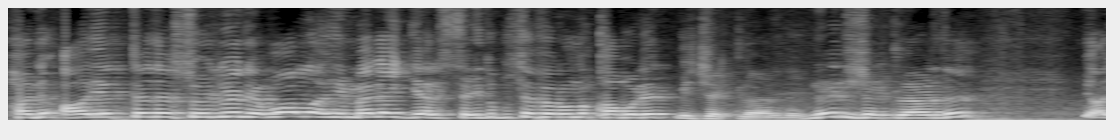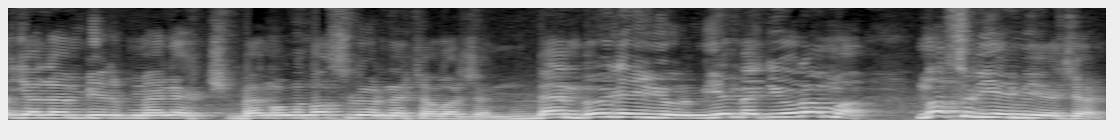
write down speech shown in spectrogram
Hani ayette de söylüyor ya vallahi melek gelseydi bu sefer onu kabul etmeyeceklerdi. Ne diyeceklerdi? Ya gelen bir melek ben onu nasıl örnek alacağım? Ben böyle yiyorum yeme diyor ama nasıl yemeyeceğim?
